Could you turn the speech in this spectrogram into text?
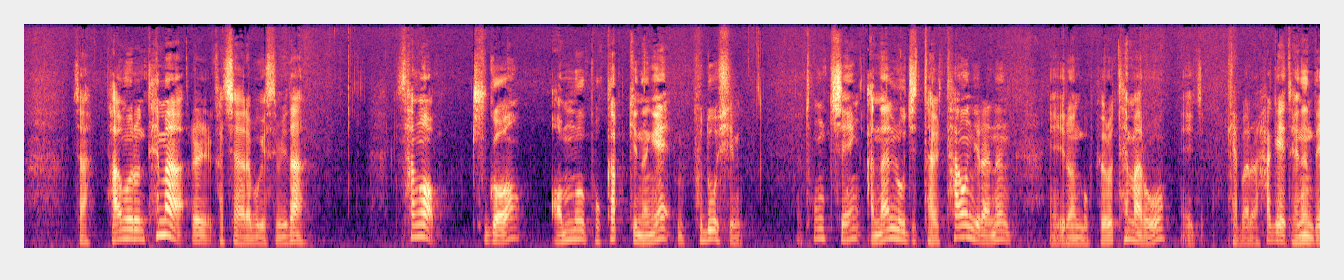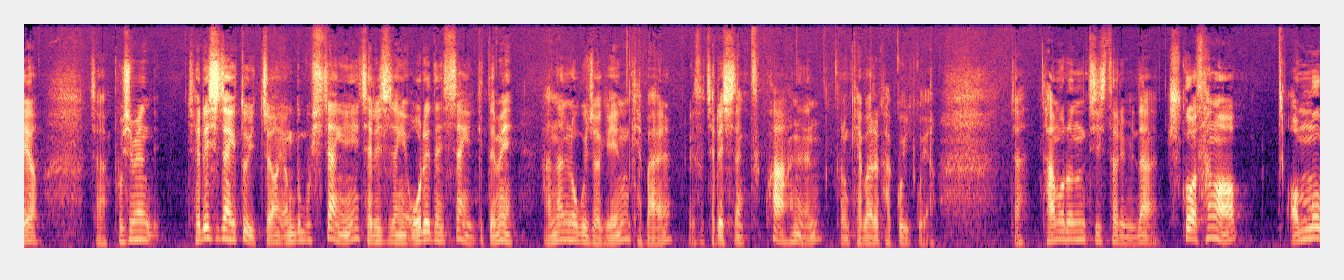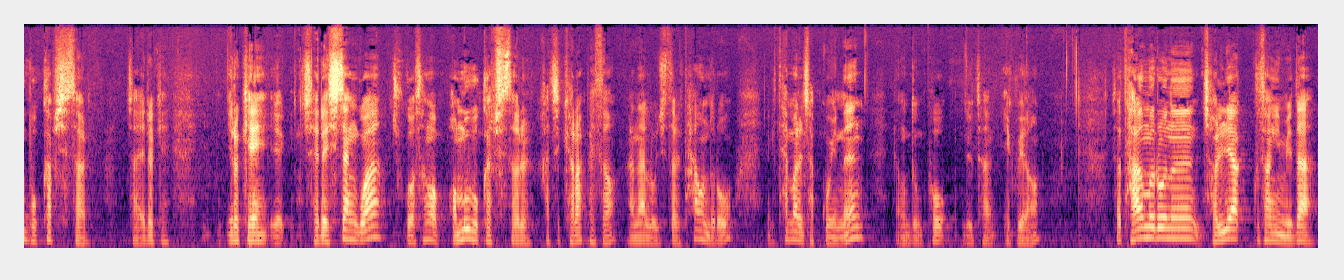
자, 다음으로는 테마를 같이 알아보겠습니다. 상업, 주거, 업무 복합 기능의 부도심, 통칭 아날로지탈 타운이라는 이런 목표로 테마로 이제 개발을 하게 되는데요. 자, 보시면 재래시장이 또 있죠. 영등포 시장이 재래시장이 오래된 시장이 있기 때문에 아날로그적인 개발, 그래서 재래시장 특화하는 그런 개발을 갖고 있고요. 자, 다음으로는 디지털입니다. 주거 상업, 업무 복합 시설. 자, 이렇게 이렇게 재래시장과 주거 상업 업무 복합 시설을 같이 결합해서 아날로지털 타운으로 테마를 잡고 있는 영등포 뉴타운이고요. 자, 다음으로는 전략 구상입니다.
